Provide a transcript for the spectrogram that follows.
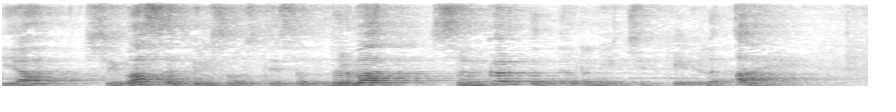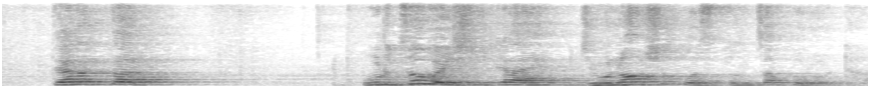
या सेवा सहकारी संस्थेसंदर्भात सहकार तज्ञानं निश्चित केलेलं आहे. त्यानंतर पुढचं वैशिष्ट्य आहे जीवनावश्यक वस्तूंचा पुरवठा.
